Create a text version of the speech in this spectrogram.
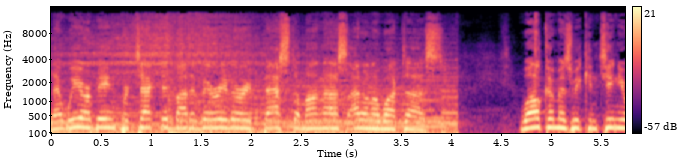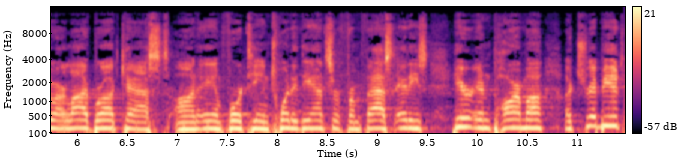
that we are being protected by the very, very best among us, I don't know what does. Welcome as we continue our live broadcast on AM 1420, The Answer from Fast Eddie's here in Parma. A tribute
